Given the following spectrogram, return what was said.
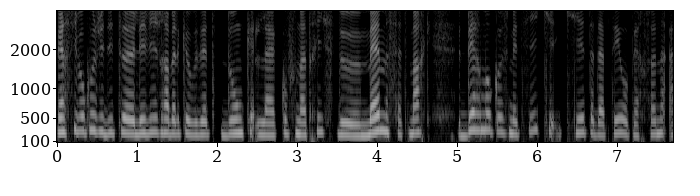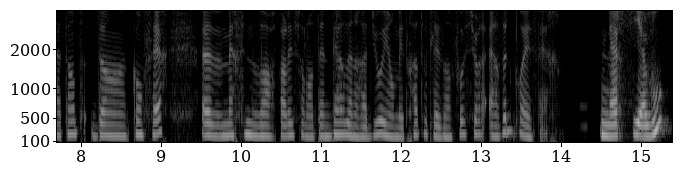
Merci beaucoup Judith Lévy. Je rappelle que vous êtes donc la cofondatrice de MEM, cette marque dermocosmétique qui est adaptée aux personnes atteintes d'un cancer. Euh, merci de nous en avoir parlé sur l'antenne d'Erzen Radio et on mettra toutes les infos sur erzen.fr. Merci à vous.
